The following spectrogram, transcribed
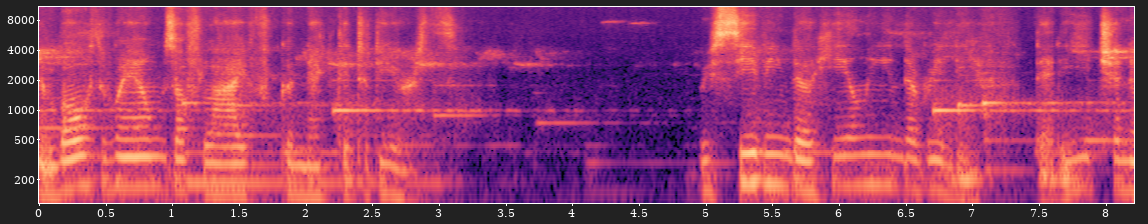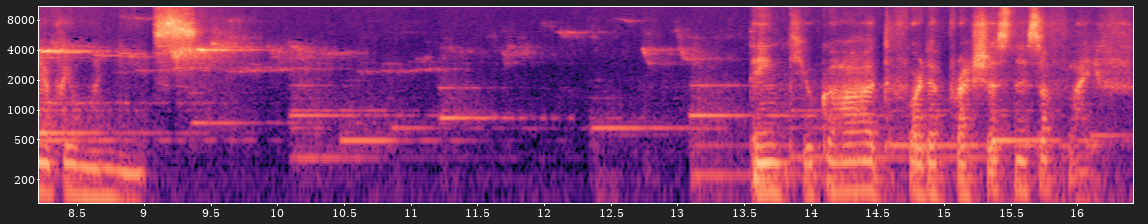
And both realms of life connected to the earth, receiving the healing and the relief that each and everyone needs. Thank you, God, for the preciousness of life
